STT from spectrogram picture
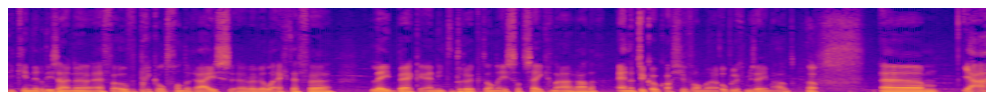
die kinderen die zijn eh, even overprikkeld van de reis. eh, we willen echt even laid back en niet te druk. Dan is dat zeker een aanrader. En natuurlijk ook als je van uh, openluchtmuseum houdt. Ja. Ehm, ja,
